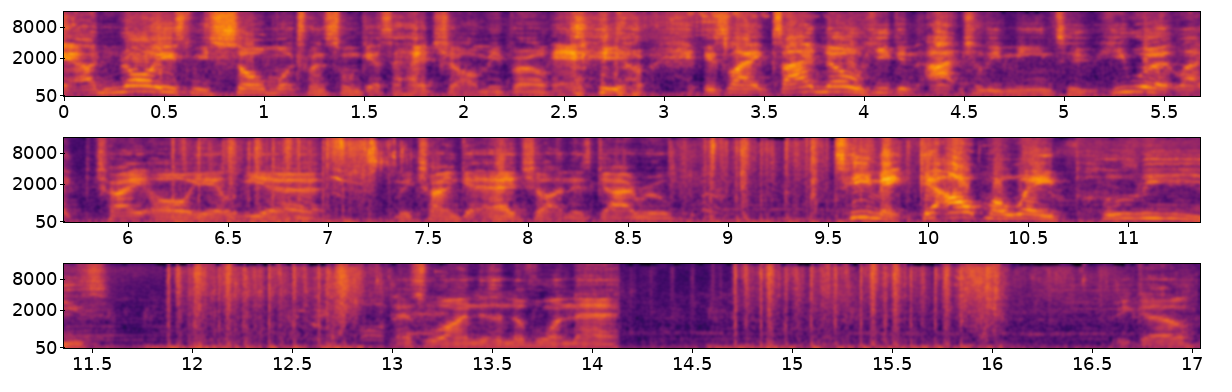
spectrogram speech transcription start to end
It annoys me so much when someone gets a headshot on me, bro. it's like, I know he didn't actually mean to. He weren't like, try, oh yeah, let me, uh, let me try and get a headshot on this guy real. Teammate, get out my way, please. There's one. There's another one there. Here we go.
